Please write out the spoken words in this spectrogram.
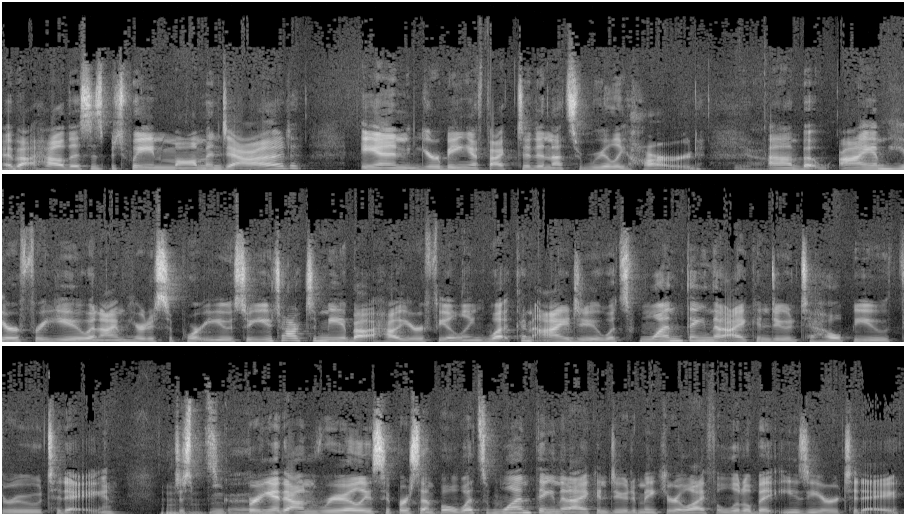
about how this is between mom and dad, and you're being affected, and that's really hard. Yeah. Um, but I am here for you, and I'm here to support you. So you talk to me about how you're feeling. What can I do? What's one thing that I can do to help you through today? Just bring it down really super simple. What's one thing that I can do to make your life a little bit easier today?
